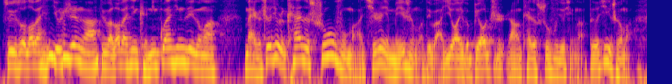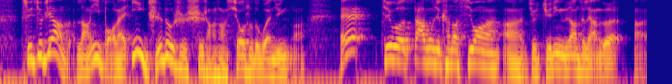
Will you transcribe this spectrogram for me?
所以说老百姓就认啊，对吧？老百姓肯定关心这个吗？买个车就是开着舒服嘛，其实也没什么，对吧？要一个标志，然后开着舒服就行了，德系车嘛。所以就这样子，朗逸、宝来一直都是市场上销售的冠军啊。哎，结果大众就看到希望了啊，就决定让这两个啊，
